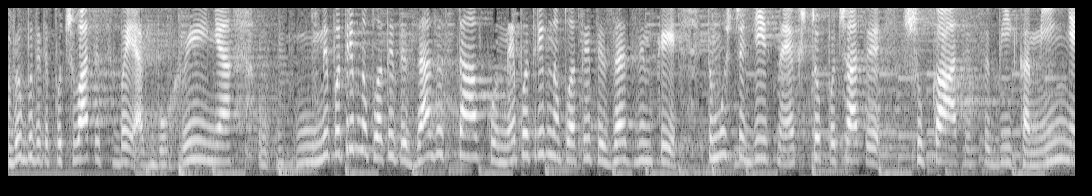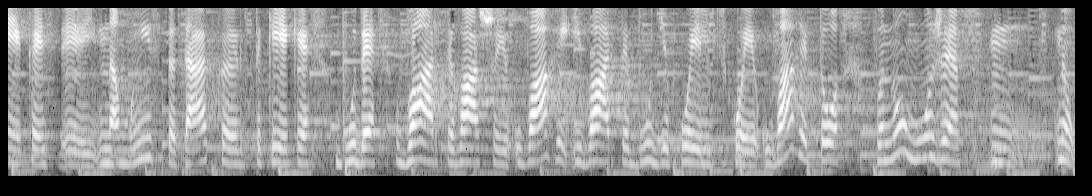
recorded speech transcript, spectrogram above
ви будете почувати себе як богиня. Не потрібно платити за доставку, не потрібно платити за дзвінки. Тому що дійсно, якщо почати шукати собі каміння, якесь е, намисто, так, е, таке, яке буде варте вашої уваги і варте будь-якої людської уваги, то воно може м, ну,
